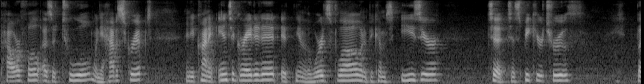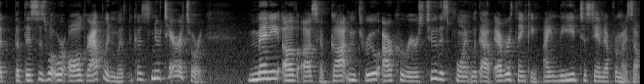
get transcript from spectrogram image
powerful as a tool. When you have a script and you kind of integrated it it you know the words flow and it becomes easier to to speak your truth. But but this is what we're all grappling with because it's new territory many of us have gotten through our careers to this point without ever thinking i need to stand up for myself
